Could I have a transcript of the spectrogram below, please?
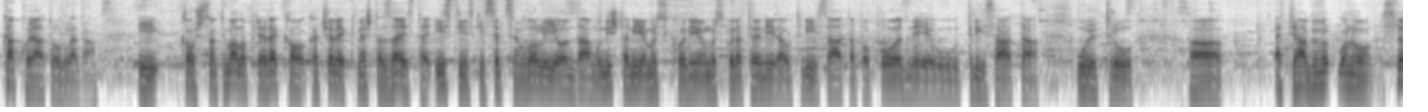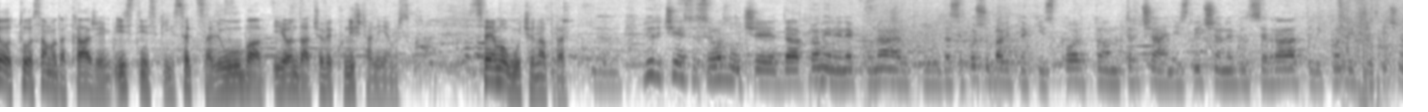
kako ja to gledam. I kao što sam ti malo prije rekao, kad čovjek nešto zaista istinski srcem voli, onda mu ništa nije mrsko, nije mrsko da trenira u tri sata popodne, u tri sata ujutru. Uh, eto, ja bih ono, sve o to samo da kažem, istinski srca, ljubav i onda čovjeku ništa nije mrsko. Sve je moguće napraviti. Ljudi često se odluče da promijene neku naviku, da se počnu baviti nekim sportom, trčanje i slično, ne bi se vratili, kondiciju i slično.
